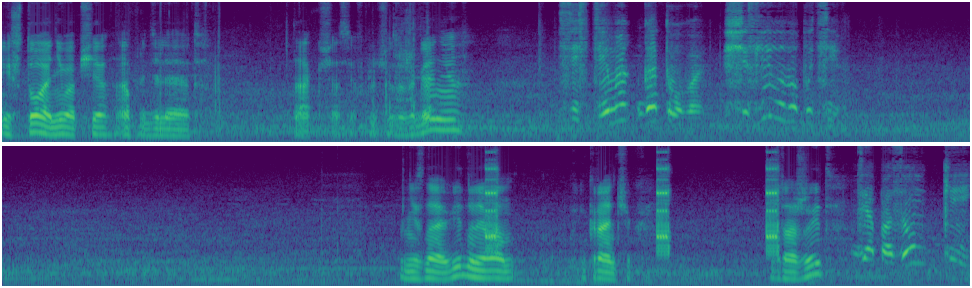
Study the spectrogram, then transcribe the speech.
и что они вообще определяют. Так, сейчас я включу зажигание. Система готова. Счастливого пути! Не знаю, видно ли вам экранчик. Дрожит. Диапазон Кей.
